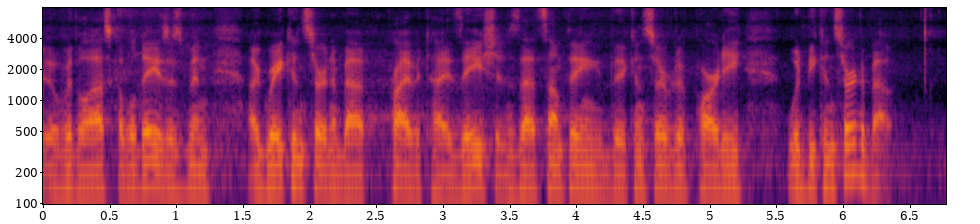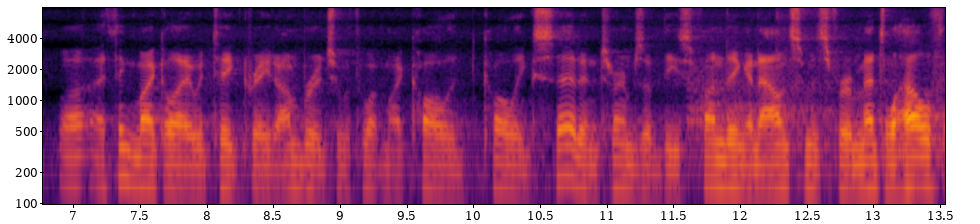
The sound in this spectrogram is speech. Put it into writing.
over the last couple of days, there's been a great concern about privatization. Is that something the Conservative Party would be concerned about? Well, I think, Michael, I would take great umbrage with what my colleague, said in terms of these funding announcements for mental health.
